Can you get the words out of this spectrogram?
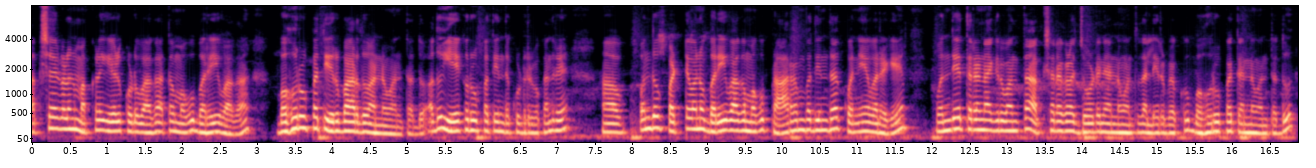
ಅಕ್ಷರಗಳನ್ನು ಮಕ್ಕಳಿಗೆ ಹೇಳ್ಕೊಡುವಾಗ ಅಥವಾ ಮಗು ಬರೆಯುವಾಗ ಬಹುರೂಪತೆ ಇರಬಾರ್ದು ಅನ್ನುವಂಥದ್ದು. ಅದು ಏಕರೂಪತೆಯಿಂದ ಕೂಡಿರ್ಬೇಕಂದ್ರೆ ಒಂದು ಪಠ್ಯವನ್ನು ಬರೆಯುವಾಗ ಮಗು ಪ್ರಾರಂಭದಿಂದ ಕೊನೆಯವರೆಗೆ ಒಂದೇ ತೆರನಾಗಿರುವಂಥ ಅಕ್ಷರಗಳ ಜೋಡಣೆ ಅನ್ನುವಂಥದ್ದು ಅಲ್ಲಿರಬೇಕು, ಬಹುರೂಪತೆ ಅನ್ನುವಂಥದ್ದು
